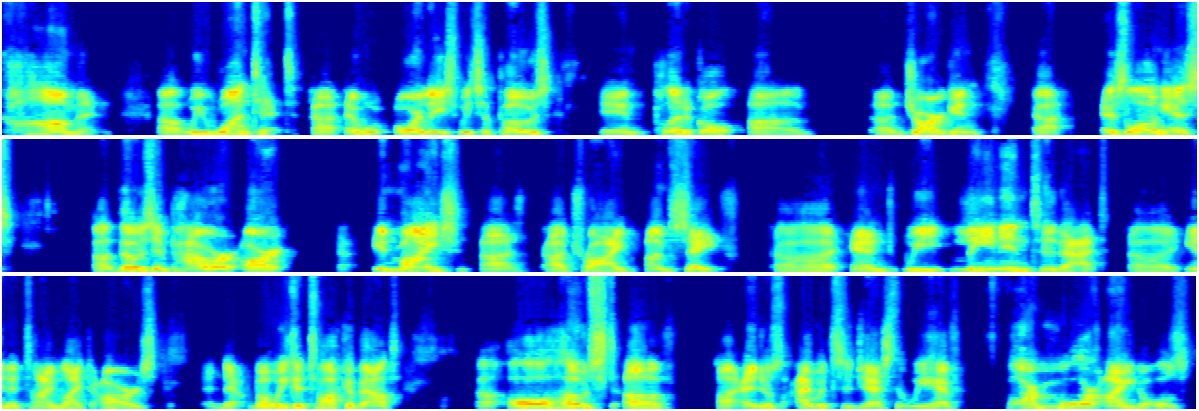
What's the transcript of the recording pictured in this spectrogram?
common. Uh, we want it, uh, or at least we suppose in political jargon, as long as those in power are in my uh, uh, tribe, I'm safe. Uh, and we lean into that uh, in a time like ours. But we could talk about a whole host of uh, idols. I would suggest that we have far more idols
